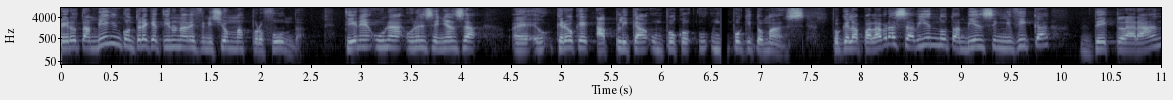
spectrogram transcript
Pero también encontré que tiene una definición más profunda. Tiene una, enseñanza, eh, creo que aplica un, poco, un poquito más. Porque la palabra sabiendo también significa declarar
